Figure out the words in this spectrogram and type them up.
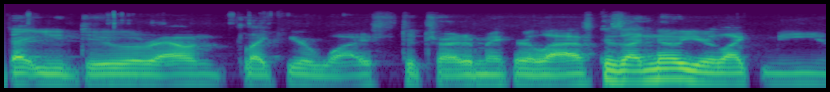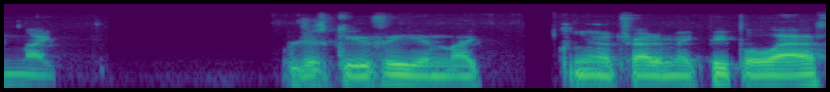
that you do around like your wife to try to make her laugh? Because I know you're like me and like we're just goofy and like you know try to make people laugh.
